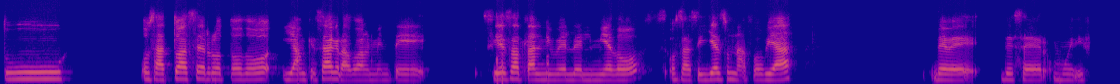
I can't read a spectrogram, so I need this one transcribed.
tú, o sea, tú hacerlo todo y aunque sea gradualmente, si es a tal nivel el miedo, o sea, si ya es una fobia, debe de ser muy difícil.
